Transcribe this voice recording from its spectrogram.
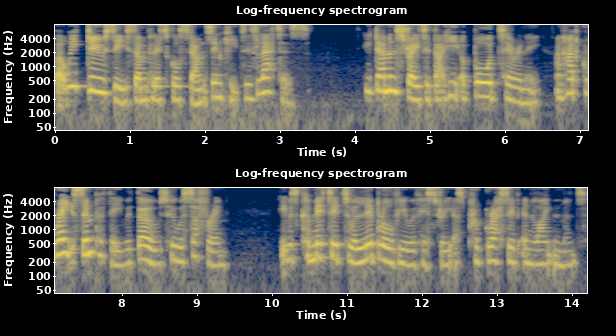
But we do see some political stance in Keats's letters. He demonstrated that he abhorred tyranny and had great sympathy with those who were suffering. He was committed to a liberal view of history as progressive enlightenment,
